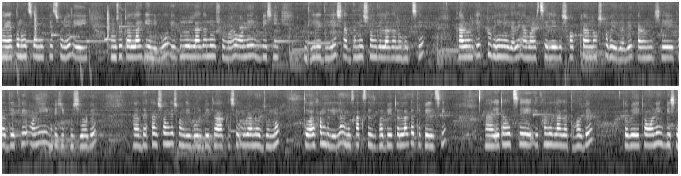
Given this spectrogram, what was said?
আর এখন হচ্ছে আমি পেছনের এই অংশটা লাগিয়ে নিব। এগুলো লাগানোর সময় অনেক বেশি ধীরে ধীরে সাবধানের সঙ্গে লাগানো হচ্ছে। কারণ একটু ভেঙে গেলে আমার ছেলের শখটা নষ্ট হয়ে যাবে, কারণ সে এটা দেখে অনেক বেশি খুশি হবে। আর দেখার সঙ্গে সঙ্গে বলবে এটা আকাশে উড়ানোর জন্য। তো আলহামদুলিল্লাহ আমি সাকসেসভাবে এটা লাগাতে পেরেছি। আর এটা হচ্ছে এখানে লাগাতে হবে। তবে এটা অনেক বেশি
